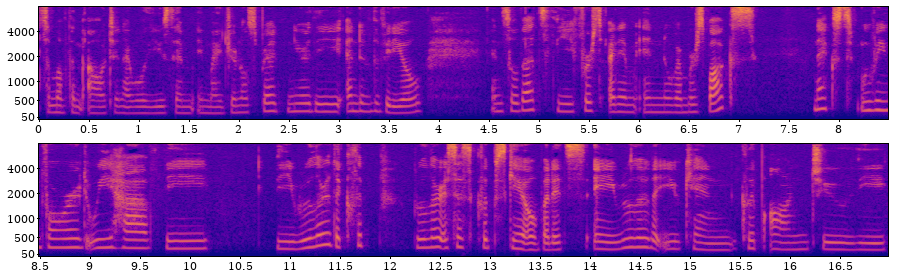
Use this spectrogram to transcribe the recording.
some of them out and I will use them in my journal spread near the end of the video. And so that's the first item in November's box. Next, moving forward, we have the the ruler, the clip ruler. It says clip scale, but it's a ruler that you can clip on to the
